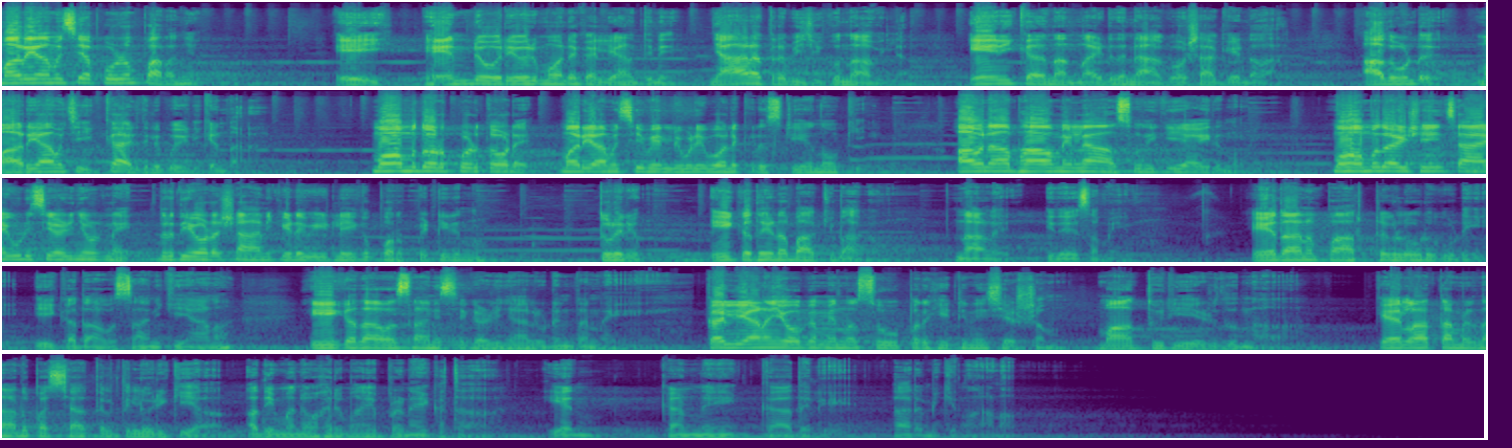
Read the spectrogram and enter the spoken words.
മറിയാമച്ചി അപ്പോഴും പറഞ്ഞു. ഏയ് എന്റെ ഒരേ ഒരു മോന്റെ കല്യാണത്തിന് ഞാൻ അത്ര വിശിക്കുന്നാവില്ല എനിക്കത് നന്നായിട്ട് തന്നെ ആഘോഷാക്കേണ്ടതാ. അതുകൊണ്ട് മറിയാമച്ചി ഇക്കാര്യത്തിൽ പേടിക്കണ്ട. മുഹമ്മദ് ഉറപ്പെടുത്തോടെ മറിയാമച്ചി വെല്ലുവിളി പോലെ ക്രിസ്റ്റിയെ നോക്കി. അവൻ ആ ഭാവമെല്ലാം ആസ്വദിക്കുകയായിരുന്നു. മുഹമ്മദ് ഐഷയും ചായ കുടിച്ചു കഴിഞ്ഞ ഉടനെ ധൃതിയോടെ ഷാനിക്കയുടെ വീട്ടിലേക്ക് പുറപ്പെട്ടിരുന്നു. തുടരും ഈ കഥയുടെ ബാക്കി ഭാഗം. നാളെ ഇതേ സമയം. ഏതാനും പാർട്ടുകളോടുകൂടി ഈ കഥ അവസാനിക്കുകയാണ്. ഈ കഥ അവസാനിച്ചു കഴിഞ്ഞാൽ ഉടൻ തന്നെ. കല്യാണ യോഗം എന്ന സൂപ്പർ ഹിറ്റിന് ശേഷം മാധുരി എഴുതുന്ന കേരള തമിഴ്നാട് പശ്ചാത്തലത്തിൽ ഒരുക്കിയ അതിമനോഹരമായ പ്രണയകഥ എൻ കണ്ണേ കാതലെ ആരംഭിക്കുന്നതാണ്.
